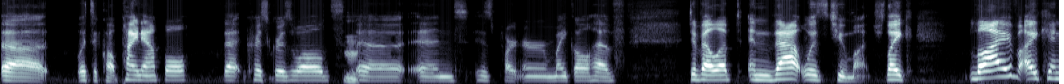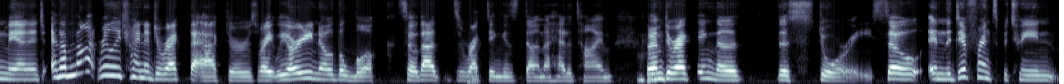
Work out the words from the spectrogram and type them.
uh what's it called? Pineapple that chris griswold Hmm. uh, and his partner michael have developed and that was too much. Like live i can manage and i'm not really trying to direct the actors right? We already know the look so that mm-hmm. directing is done ahead of time but mm-hmm. i'm directing the the story. So and the difference between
